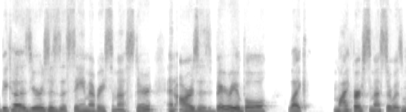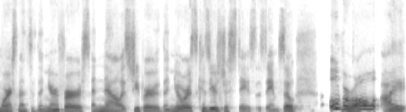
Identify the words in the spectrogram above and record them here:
because yours is the same every semester and ours is variable, like my first semester was more expensive than your first, and now it's cheaper than yours because yours just stays the same. So overall, I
